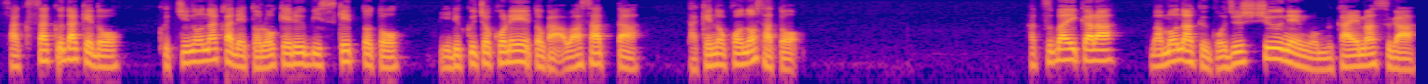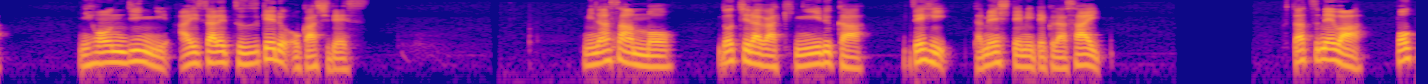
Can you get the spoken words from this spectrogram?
サクサクだけど口の中でとろけるビスケットとミルクチョコレートが合わさったタケノコの里。発売から間もなく50周年を迎えますが、日本人に愛され続けるお菓子です。皆さんもどちらが気に入るかぜひ試してみてください。二つ目は、ポッ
